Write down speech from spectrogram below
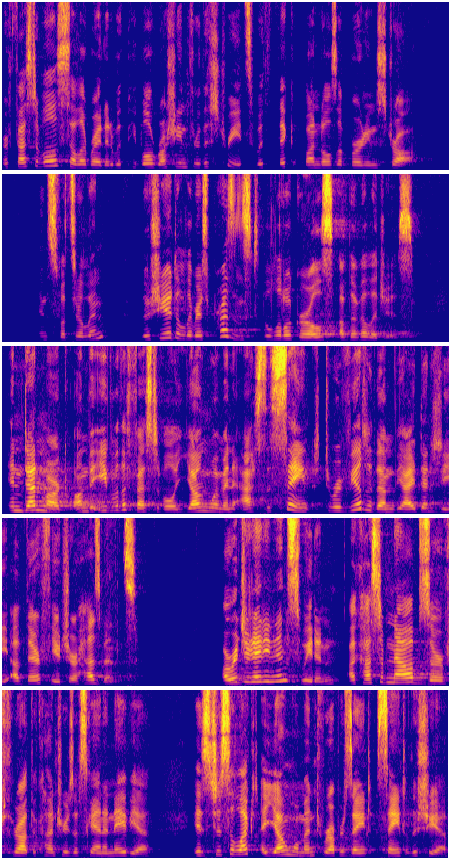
her festival is celebrated with people rushing through the streets with thick bundles of burning straw. In Switzerland, Lucia delivers presents to the little girls of the villages. In Denmark, on the eve of the festival, young women ask the saint to reveal to them the identity of their future husbands. Originating in Sweden, a custom now observed throughout the countries of Scandinavia is to select a young woman to represent Saint Lucia.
